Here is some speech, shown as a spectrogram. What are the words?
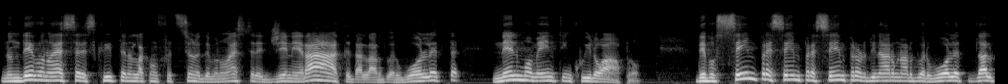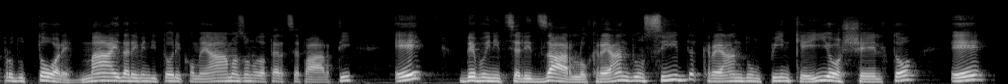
non devono essere scritte nella confezione, devono essere generate dall'hardware wallet nel momento in cui lo apro. Devo sempre, sempre, sempre ordinare un hardware wallet dal produttore, mai da rivenditori come Amazon o da terze parti e devo inizializzarlo creando un seed, creando un pin che io ho scelto e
